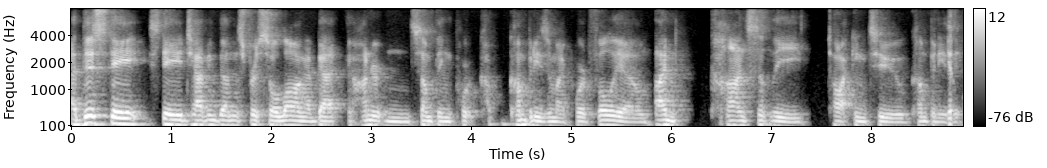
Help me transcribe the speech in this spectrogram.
At this state, stage having done this for so long i've got 100 and something por- companies in my portfolio. I'm constantly talking to companies yep.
